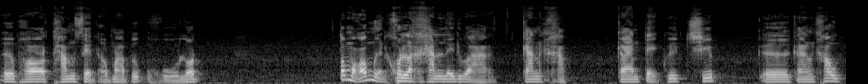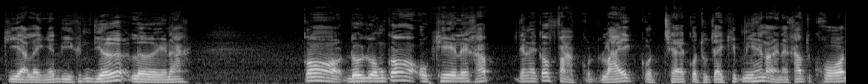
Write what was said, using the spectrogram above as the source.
เออพอทำเสร็จออกมาปุ๊บโอ้โหรถ ต้องบอกว่าเหมือนคนละคันเลยดีกว่า การขับการเตะควิกชิป การเข้าเกียร์อะไรเงี้ยดีขึ้นเยอะเลยนะ ก็โดยรวมก็โอเคเลยครับ ยังไงก็ฝากกดไลค์กดแชร์กดถูกใจคลิปนี้ให้หน่อยนะครับทุกคน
